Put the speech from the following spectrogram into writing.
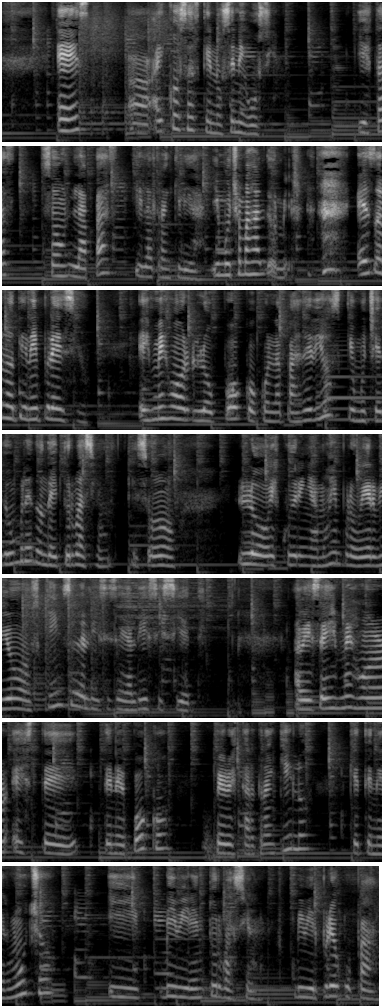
es, ah, hay cosas que no se negocian y estas son la paz y la tranquilidad y mucho más al dormir. Eso no tiene precio. Es mejor lo poco con la paz de Dios que muchedumbre donde hay turbación. Eso lo escudriñamos en Proverbios 15 del 16 al 17. A veces es mejor este, tener poco, pero estar tranquilo, que tener mucho y vivir en turbación, vivir preocupado.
